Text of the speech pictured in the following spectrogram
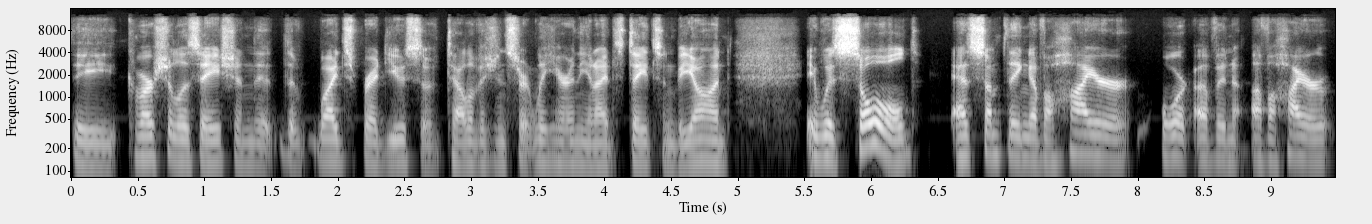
the commercialization, the, the widespread use of television, certainly here in the United States and beyond, it was sold as something of a higher or of an of a higher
